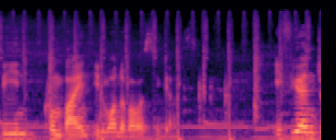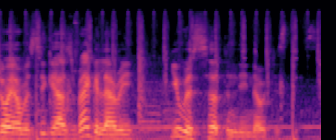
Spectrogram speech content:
been combined in one of our cigars. If you enjoy our cigars regularly, you will certainly notice this.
